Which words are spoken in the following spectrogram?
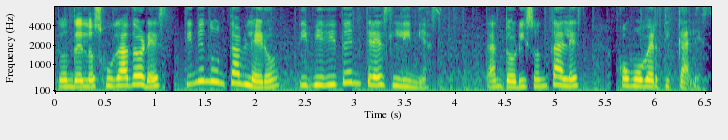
donde los jugadores tienen un tablero dividido en tres líneas, tanto horizontales como verticales,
